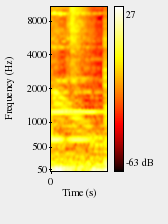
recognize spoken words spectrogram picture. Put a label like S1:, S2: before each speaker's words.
S1: Bye.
